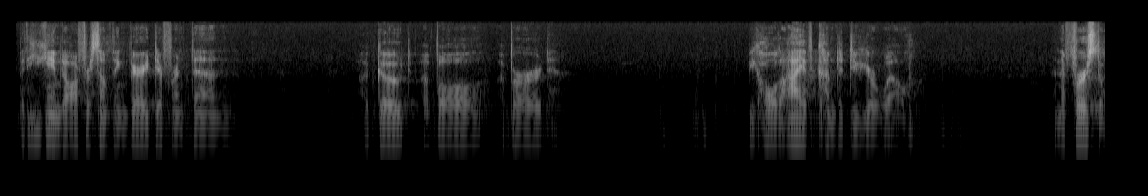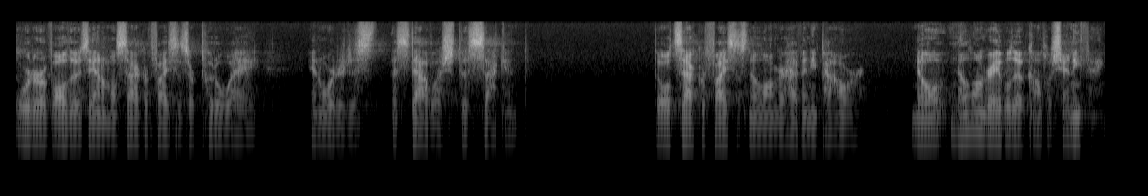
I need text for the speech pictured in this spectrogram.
But he came to offer something very different than a goat, a bull, a bird. Behold, I have come to do your will. And the first order of all those animal sacrifices are put away in order to establish the second. The old sacrifices no longer have any power, no, no longer able to accomplish anything.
